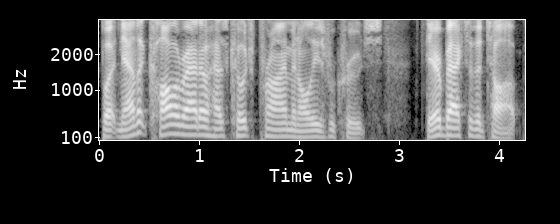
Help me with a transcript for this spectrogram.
but now that Colorado has Coach Prime and all these recruits, they're back to the top.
